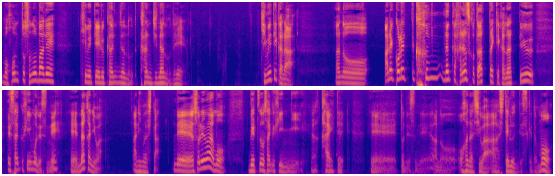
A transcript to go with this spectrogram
もうほんとその場で決めている感じなの感じなので、決めてから、あのあれこれってこんなんか話すことあったっけかなっていう作品もですね、え、中にはありました。で、それはもう別の作品に変えて、えー、っとですね、あの、お話はしてるんですけども、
